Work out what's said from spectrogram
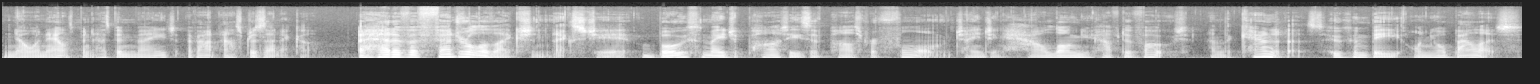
No announcement has been made about AstraZeneca. Ahead of a federal election next year, both major parties have passed reform changing how long you have to vote and the candidates who can be on your ballot.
